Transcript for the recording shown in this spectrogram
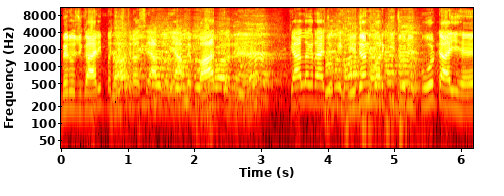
बेरोजगारी पर जिस तरह से आप लोग यहाँ पे बात कर रहे हैं क्या लग रहा है जो कि हिडन वर्ग की जो रिपोर्ट आई है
